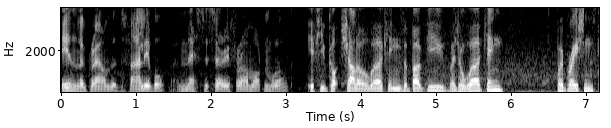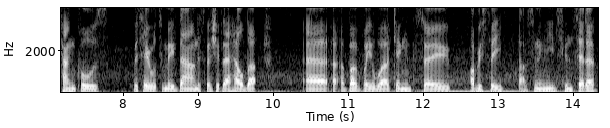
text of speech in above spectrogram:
in the ground that's valuable and necessary for our modern world? If you've got shallower workings above you as you're working, vibrations can cause material to move down, especially if they're held up uh, above where you're working. So obviously that's something you need to consider.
